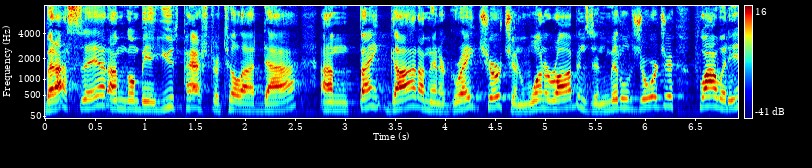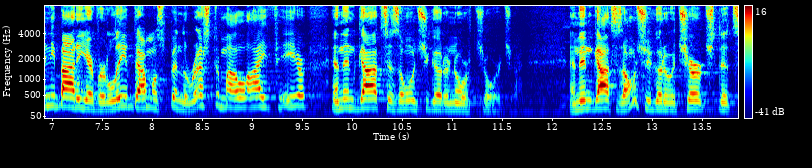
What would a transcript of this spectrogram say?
But I said, I'm going to be a youth pastor till I die. I'm, thank God I'm in a great church in Warner Robins in Middle Georgia. Why would anybody ever leave? I'm going to spend the rest of my life here. And then God says, I want you to go to North Georgia. And then God says, I want you to go to a church that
